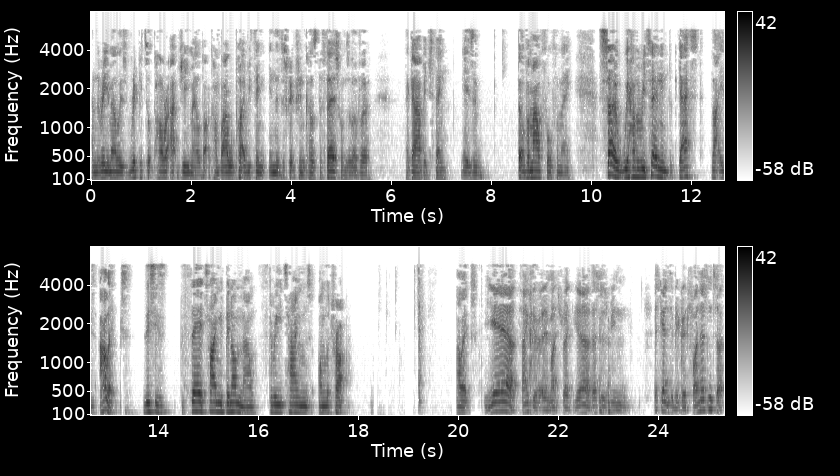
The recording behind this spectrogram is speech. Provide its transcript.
and their email is ripituphorror at gmail.com. But I will put everything in the description because the first one's a bit of a, a garbage thing. It is a bit of a mouthful for me. So we have a returning guest. That is Alex. This is the third time you've been on now. Three times on the trot. Alex. Yeah, thank you very much, Rick. Yeah, this has been, it's getting to be good fun, isn't it?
